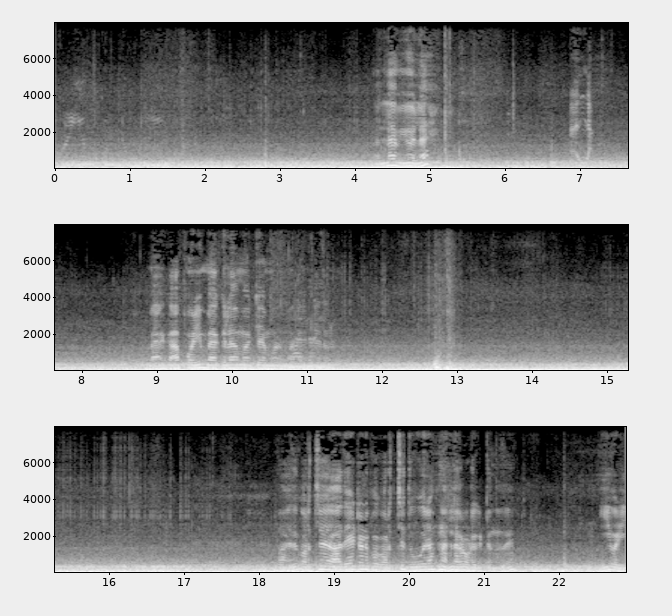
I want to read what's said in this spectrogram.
കുഴിയും കുണ്ടും കുഴിയും നല്ല വ്യൂ അല്ലേ അല്ല ബാക്ക് ആ പുഴയും ബാക്കിലാ മറ്റേ മ- മലേന്റെതും ആ ഇത് കുറച്ച് ആദ്യമായിട്ടാണ് ഇപ്പോൾ കുറച്ച് ദൂരം നല്ല റോഡ് കിട്ടുന്നത്. ഈ വഴി.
